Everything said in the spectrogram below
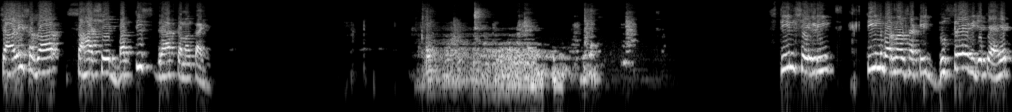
चाळीस हजार सहाशे बत्तीस ग्राहक क्रमांक आहे. स्टील शेगडी तीन बर्नरसाठी दुसरे विजेते आहेत.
